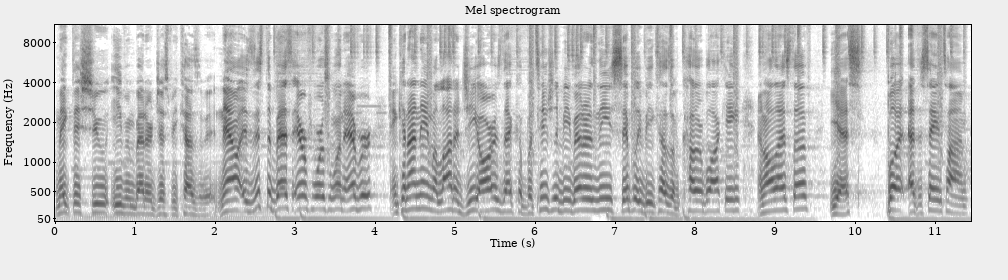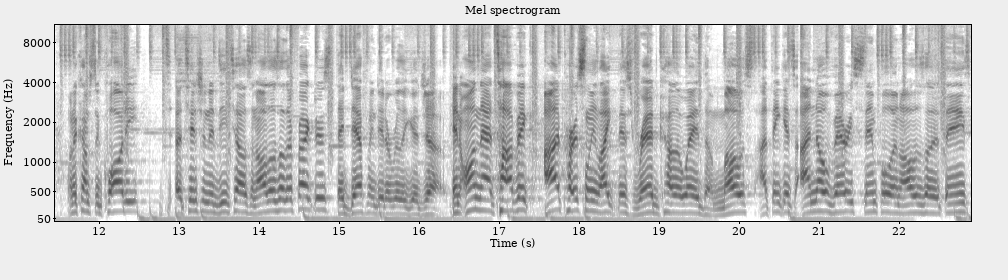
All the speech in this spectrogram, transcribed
make this shoe even better just because of it. Now, is this the best Air Force One ever? And can I name a lot of GRs that could potentially be better than these simply because of color blocking and all that stuff? Yes. But at the same time, when it comes to quality, Uh, attention to details, and all those other factors, they definitely did a really good job. And on that topic, I personally like this red colorway the most. I think it's, I know very simple and all those other things,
